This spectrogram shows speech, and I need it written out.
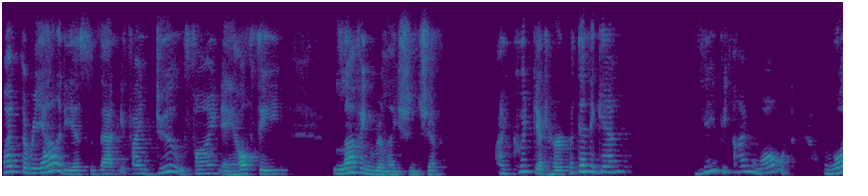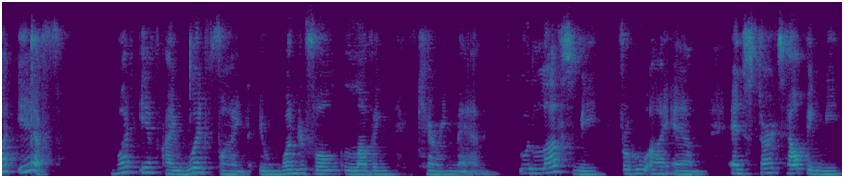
But the reality is that if I do find a healthy, loving relationship, I could get hurt. But then again, maybe I won't. What if? What if I would find a wonderful, loving, caring man who loves me for who I am and starts helping me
